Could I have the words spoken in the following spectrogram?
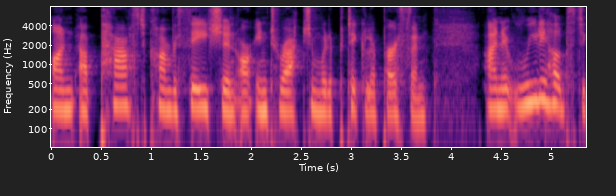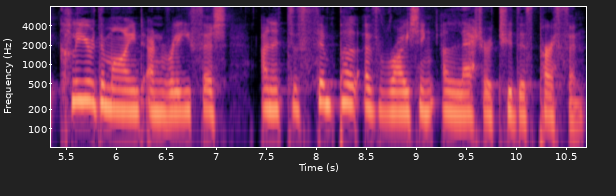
on a past conversation or interaction with a particular person. And it really helps to clear the mind and release it. And it's as simple as writing a letter to this person.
